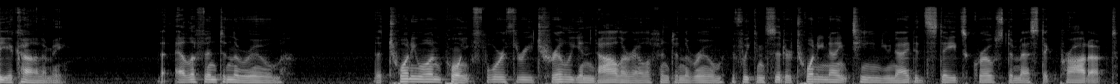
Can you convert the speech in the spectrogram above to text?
The economy. The elephant in the room. The $21.43 trillion elephant in the room if we consider 2019 United States gross domestic product.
